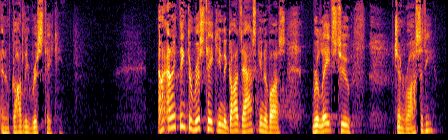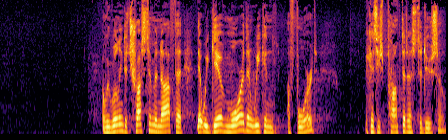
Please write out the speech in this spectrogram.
and of godly risk taking. And I, and I think the risk taking that God's asking of us relates to generosity. Are we willing to trust Him enough that, that we give more than we can afford because He's prompted us to do so?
